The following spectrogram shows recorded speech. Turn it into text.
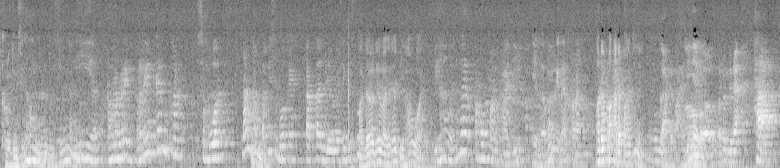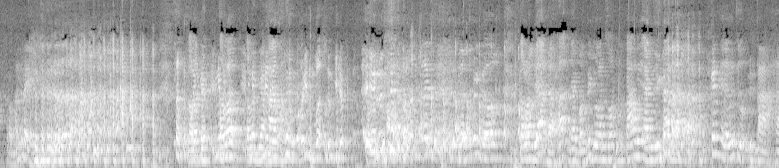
kalau John Cena emang beneran John Cena anjing. Iya, Roman Reigns. Reigns kan bukan sebuah nama, Nama. tapi sebuah kayak kata di bahasa Inggris tuh padahal dia lahirnya di Hawaii di Hawaii. Namanya Roman Pak Haji. Ya nggak mungkin kan orang ada pak ada pak hajinya Oh, enggak ada Pak Hajinya Oh. dong. Karena tidak H. Roman Reigns. satu Kalau poin kan? dia- Ini kalau- bener- kalau ini- dia ini adalah satu poin buat lu Gap Enggak mungkin dong. kalau dia ada haknya bang dia jualan soto betawi anjing kan kagak lucu KH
